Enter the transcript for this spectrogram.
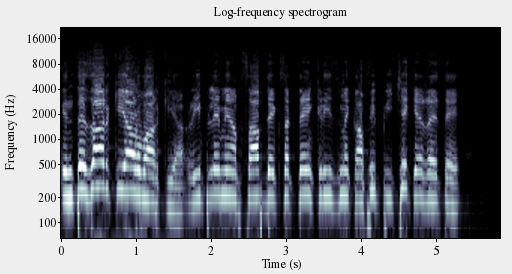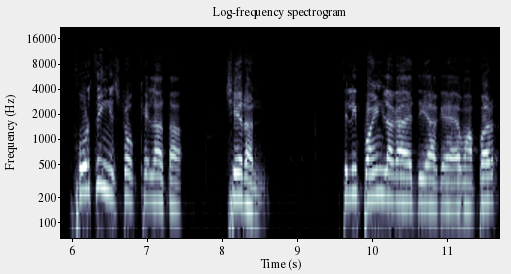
इंतज़ार किया और वार किया. रिप्ले में आप साफ़ देख सकते हैं क्रीज में काफ़ी पीछे खेल रहे थे. फोर्सिंग स्ट्रोक खेला था छह रन इसलिए पॉइंट लगाया दिया गया है वहाँ पर।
